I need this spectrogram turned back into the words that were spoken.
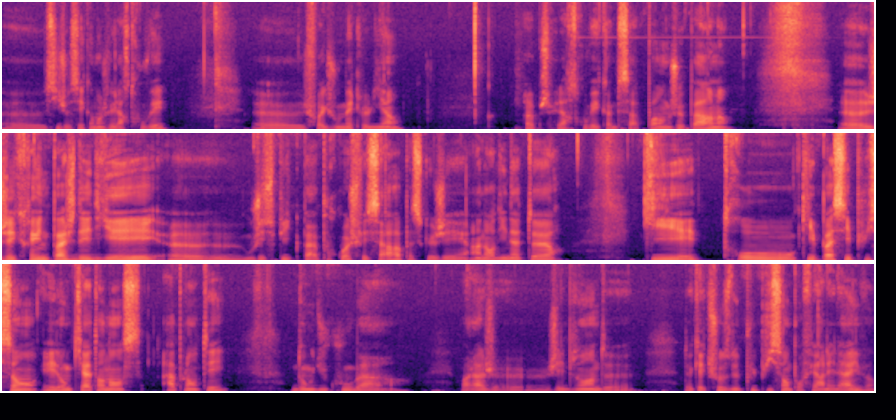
Euh, si je sais comment je vais la retrouver, euh, il que je vous mette le lien. Hop, je vais la retrouver comme ça pendant que je parle. j'ai créé une page dédiée où j'explique bah, pourquoi je fais ça, parce que j'ai un ordinateur qui est trop, qui est pas assez puissant et donc qui a tendance à planter. Donc du coup, bah voilà, j'ai besoin de, quelque chose de plus puissant pour faire les lives.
